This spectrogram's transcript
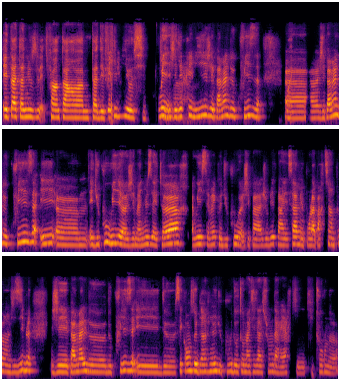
Et tu as ta newsletter, enfin, tu as, des freebies aussi. Oui, j'ai des freebies, j'ai pas mal de quiz. Euh, j'ai pas mal de quiz et, euh, et du coup, oui, euh, j'ai ma newsletter. Oui, c'est vrai que du coup, j'ai pas, j'ai oublié de parler de ça, mais pour la partie un peu invisible, j'ai pas mal de, de, quiz et de séquences de bienvenue, du coup, d'automatisation derrière qui, qui tournent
